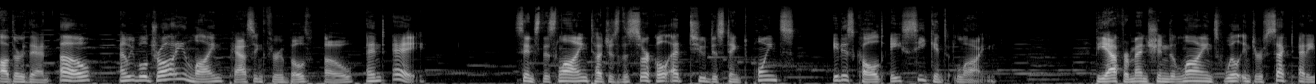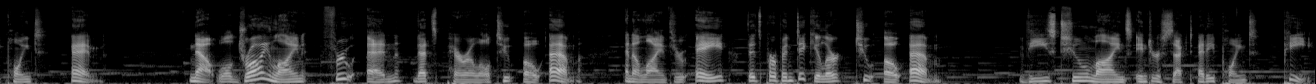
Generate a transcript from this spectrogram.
other than O, and we will draw a line passing through both O and A. Since this line touches the circle at two distinct points, it is called a secant line. The aforementioned lines will intersect at a point N. Now, we'll draw a line through N that's parallel to OM, and a line through A that's perpendicular to OM. These two lines intersect at a point P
